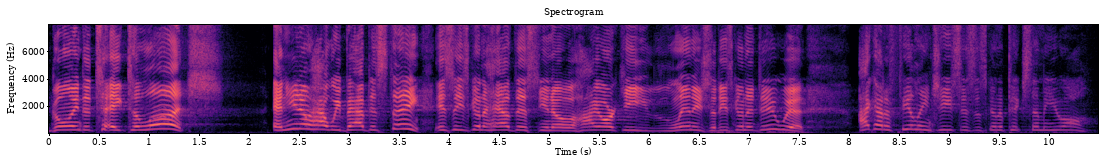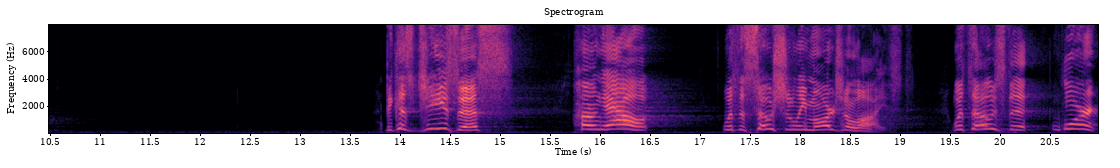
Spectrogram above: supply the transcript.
going to take to lunch? And you know how we Baptists think is he's going to have this, you know, hierarchy lineage that he's going to do with. I got a feeling Jesus is going to pick some of you all. Because Jesus hung out with the socially marginalized, with those that weren't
